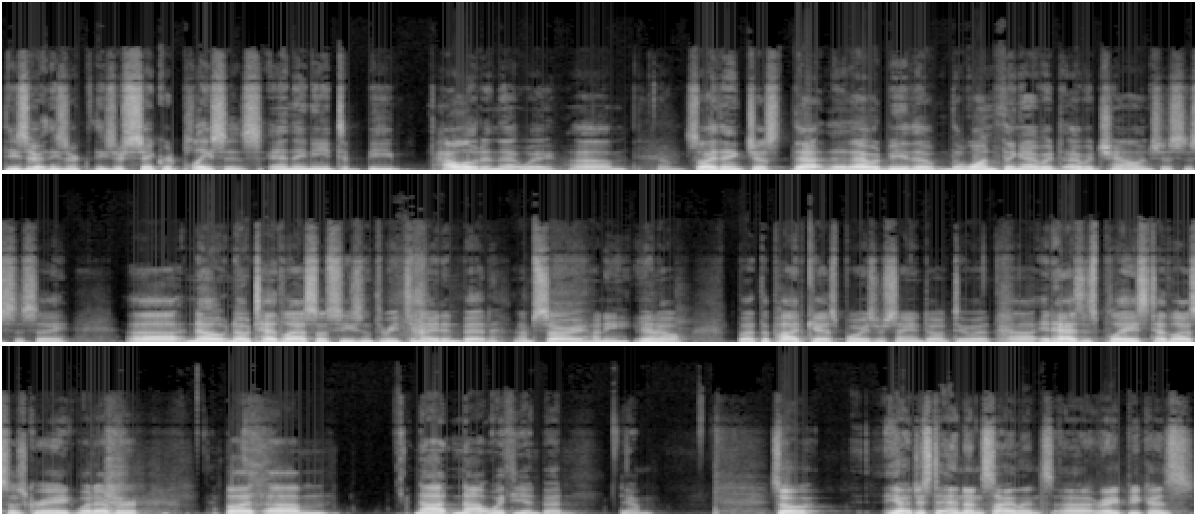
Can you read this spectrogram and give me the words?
These are these are these are sacred places, and they need to be hallowed in that way. Um, So I think just that that would be the the one thing I would I would challenge just is to say, uh, no no Ted Lasso season three tonight in bed. I'm sorry, honey, you Yeah. know. But the podcast boys are saying don't do it. Uh, it has its place. Ted Lasso's great, whatever, but um, not not with you in bed. Yeah. So, yeah, just to end on silence, uh, right? Because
